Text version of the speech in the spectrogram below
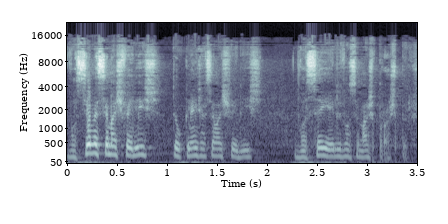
Você vai ser mais feliz, teu cliente vai ser mais feliz, você e eles vão ser mais prósperos.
